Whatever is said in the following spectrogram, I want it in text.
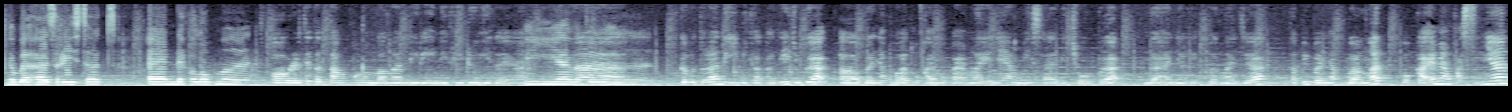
ngebahas research and development. Oh, berarti tentang pengembangan diri individu gitu ya? Iya Nah, betul banget. Kebetulan di IBKKG juga eh, banyak banget UKM-UKM lainnya yang bisa dicoba, nggak hanya Litbang aja, tapi banyak banget UKM yang pastinya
